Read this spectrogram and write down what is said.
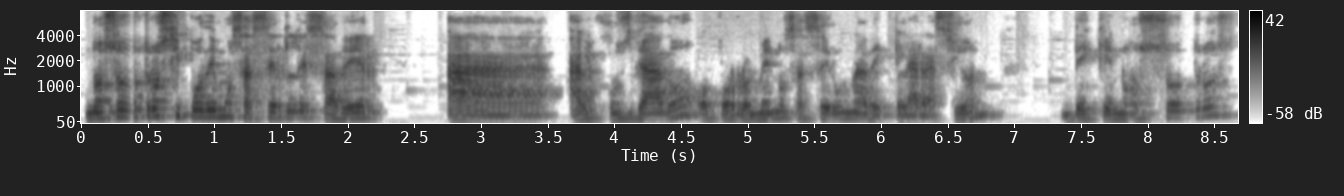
nosotros sí podemos hacerle saber al juzgado o por lo menos hacer una declaración de que nosotros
